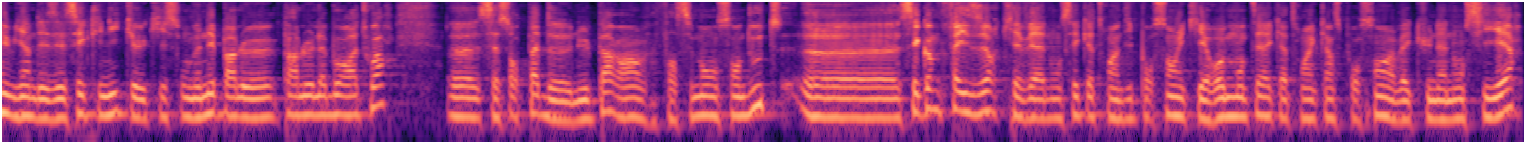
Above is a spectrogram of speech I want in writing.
Eh bien, des essais cliniques euh, qui sont menés par le par le laboratoire, euh, ça sort pas de nulle part, hein, forcément on s'en doute. Euh, c'est comme Pfizer qui avait annoncé 90% et qui est remonté à 95% avec une annonce hier.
